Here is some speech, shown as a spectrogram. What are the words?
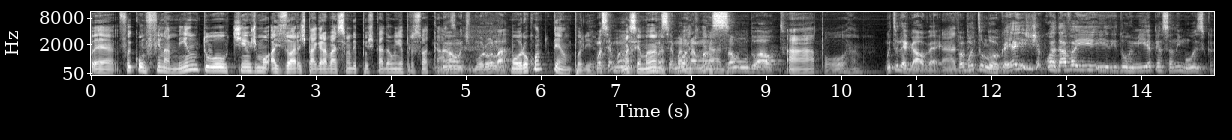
É, foi confinamento ou tinha as horas para gravação depois cada um ia para sua casa? Não, a gente morou lá. Morou quanto tempo ali? Uma semana. Uma semana? Uma semana porra, na mansão do alto. Ah, porra. Muito legal, velho. Foi muito louco. E aí a gente acordava e, e, e dormia pensando em música.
